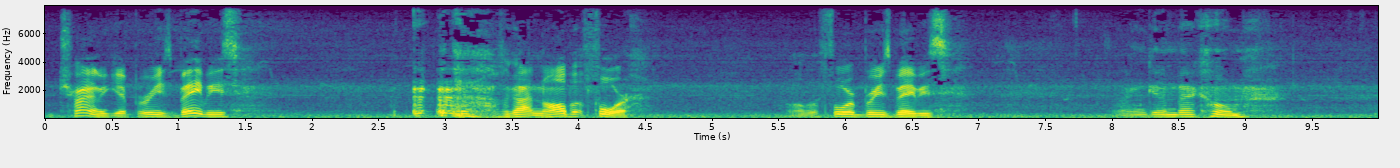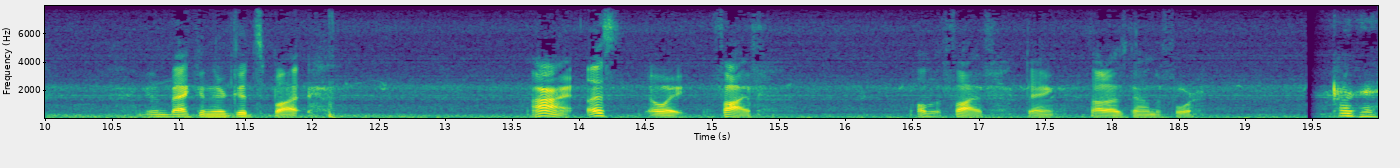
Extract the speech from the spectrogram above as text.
I'm trying to get Bree's babies. I've gotten all but four. All but four Bree's babies. So I can get them back home. Get them back in their good spot. All right, let's. Oh wait, five. All but five. Dang, thought I was down to four. Okay.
